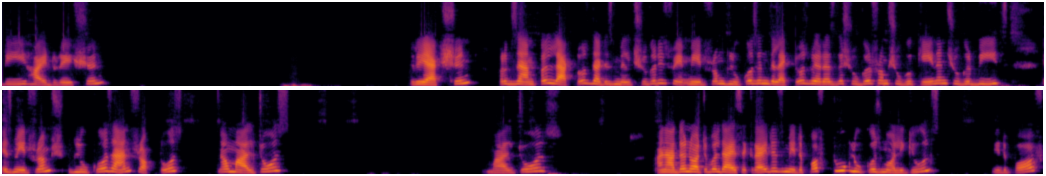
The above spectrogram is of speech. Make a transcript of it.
dehydration reaction for example, lactose that is milk sugar is made from glucose and galactose whereas the sugar from sugar cane and sugar beets is made from glucose and fructose. Now maltose, maltose another notable disaccharide is made up of two glucose molecules made up of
